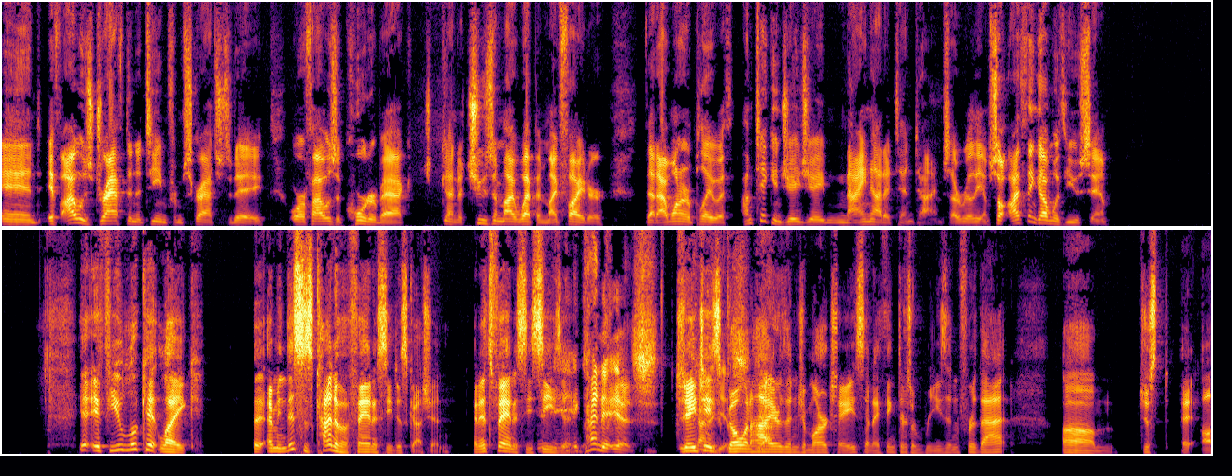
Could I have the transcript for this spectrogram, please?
And if I was drafting a team from scratch today, or if I was a quarterback, kind of choosing my weapon, my fighter that I wanted to play with, I'm taking JJ nine out of ten times. I really am. So I think I'm with you, Sam. Yeah, if you look at like, I mean, this is kind of a fantasy discussion, and it's fantasy season. It, it kind of is. It JJ's going is. higher yeah. than Ja'Marr Chase, and I think there's a reason for that. Um, just uh,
